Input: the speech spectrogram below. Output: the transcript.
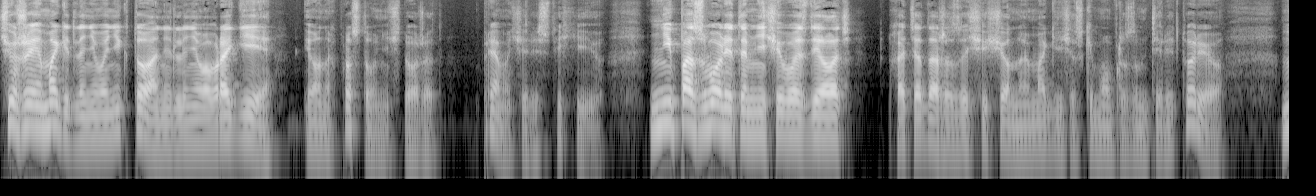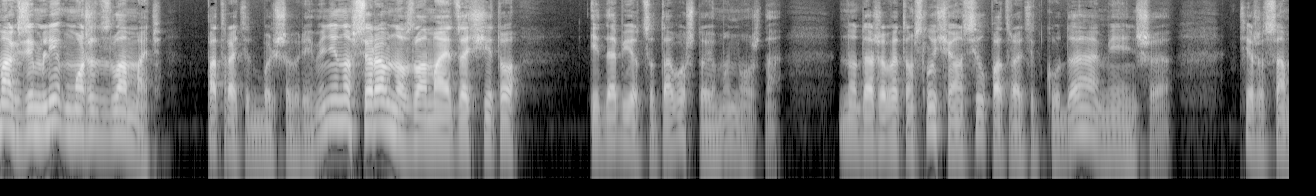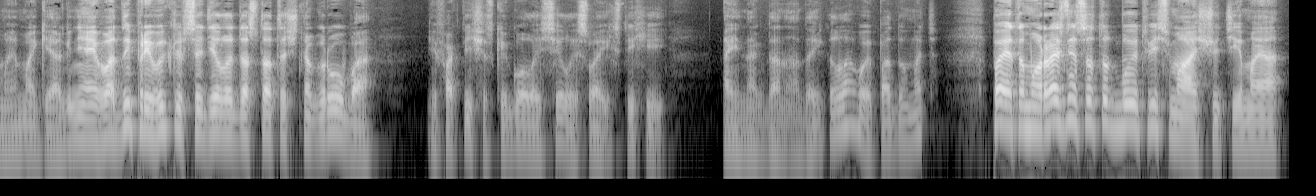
Чужие маги для него никто, они для него враги, и он их просто уничтожит. Прямо через стихию. Не позволит им ничего сделать, хотя даже защищенную магическим образом территорию маг Земли может взломать. Потратит больше времени, но все равно взломает защиту — и добьется того, что ему нужно. Но даже в этом случае он сил потратит куда меньше. Те же самые маги огня и воды привыкли все делать достаточно грубо и фактически голой силой своих стихий. А иногда надо и головой подумать. Поэтому разница тут будет весьма ощутимая.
